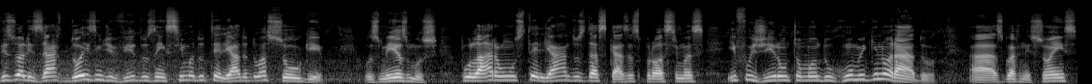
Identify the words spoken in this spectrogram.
visualizar dois indivíduos em cima do telhado do açougue. Os mesmos pularam os telhados das casas próximas e fugiram tomando rumo ignorado. As guarnições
